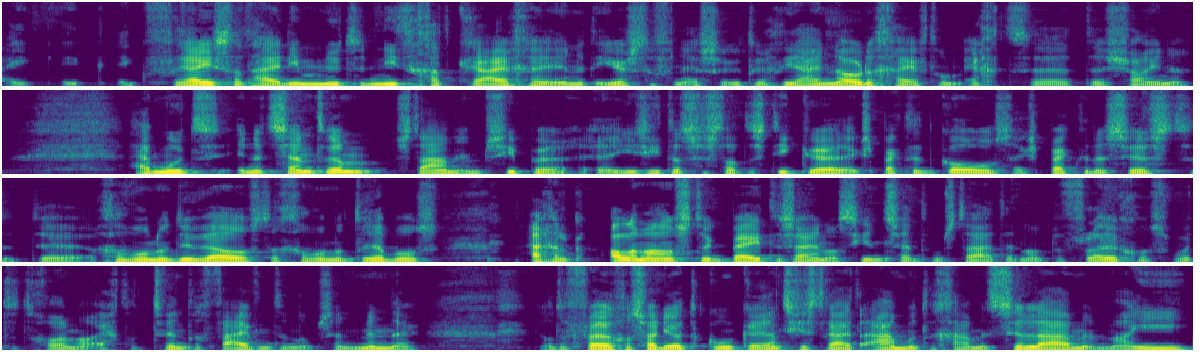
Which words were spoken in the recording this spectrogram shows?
ik, ik, ik, vrees dat hij die minuten niet gaat krijgen in het eerste van FC Utrecht die hij nodig heeft om echt uh, te shinen. Hij moet in het centrum staan in principe. Uh, je ziet dat zijn statistieken, expected goals, expected assists, de gewonnen duels, de gewonnen dribbles, eigenlijk allemaal een stuk beter zijn als hij in het centrum staat. En op de vleugels wordt het gewoon al echt op 20, 25% minder. Op de vleugels zou hij ook de concurrentiestrijd aan moeten gaan met Silla, met Mai,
